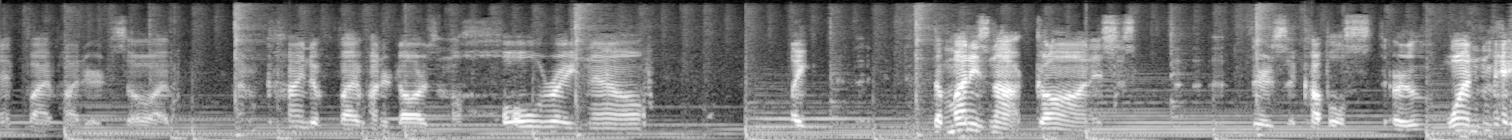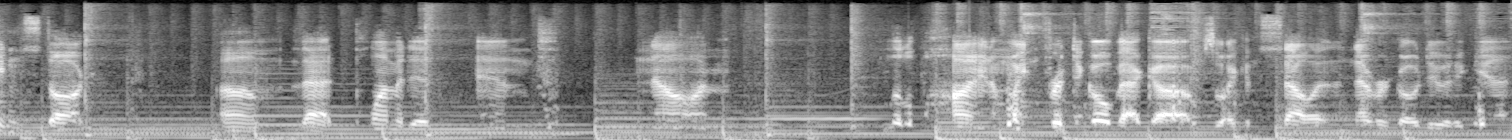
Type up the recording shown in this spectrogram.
at five hundred, so I'm I'm kind of five hundred dollars in the hole right now. Like the money's not gone. It's just there's a couple or one main stock um, that plummeted and now I'm a little behind. I'm waiting for it to go back up so I can sell it and never go do it again.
